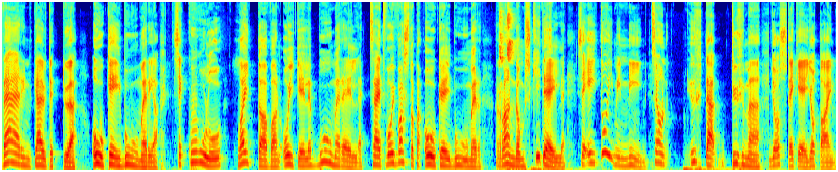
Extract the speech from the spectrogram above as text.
väärin käytettyä OK-boomeria. Se kuuluu laittaa vaan oikeille boomereille. Sä et voi vastata OK-boomer random skideille. Se ei toimi niin. Se on yhtä tyhmää, jos tekee jotain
